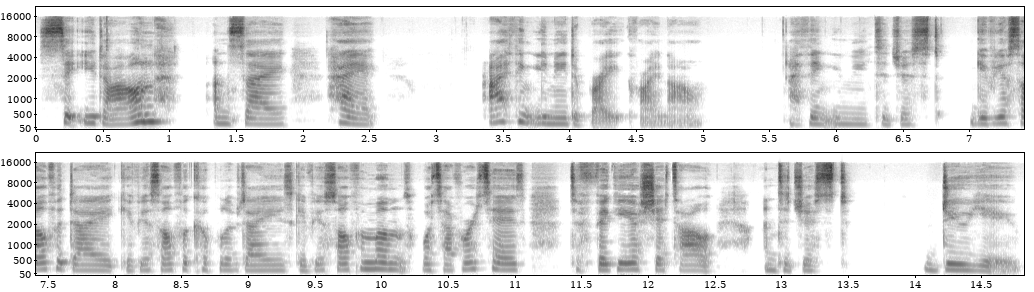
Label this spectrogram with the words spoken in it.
sit you down and say hey i think you need a break right now. I think you need to just give yourself a day give yourself a couple of days give yourself a month whatever it is to figure your shit out and to just do you.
